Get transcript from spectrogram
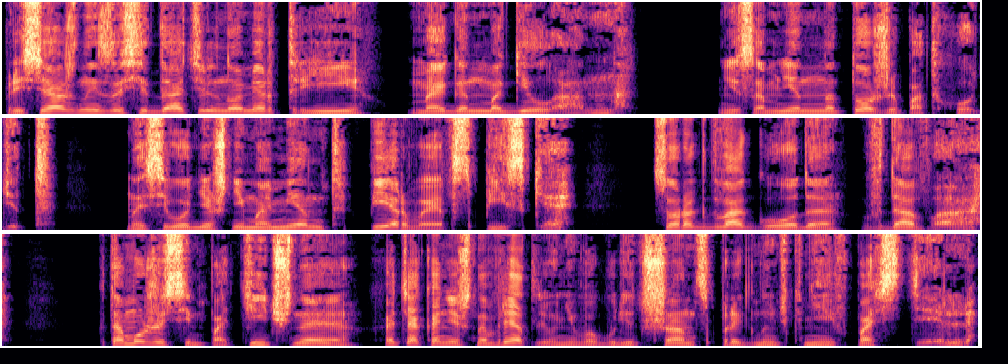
Присяжный заседатель номер три, Меган Магеллан. Несомненно, тоже подходит. На сегодняшний момент первая в списке. 42 года, вдова. К тому же симпатичная, хотя, конечно, вряд ли у него будет шанс прыгнуть к ней в постель.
